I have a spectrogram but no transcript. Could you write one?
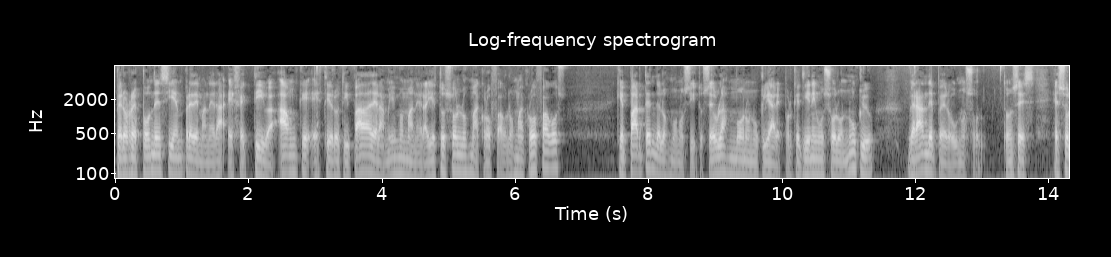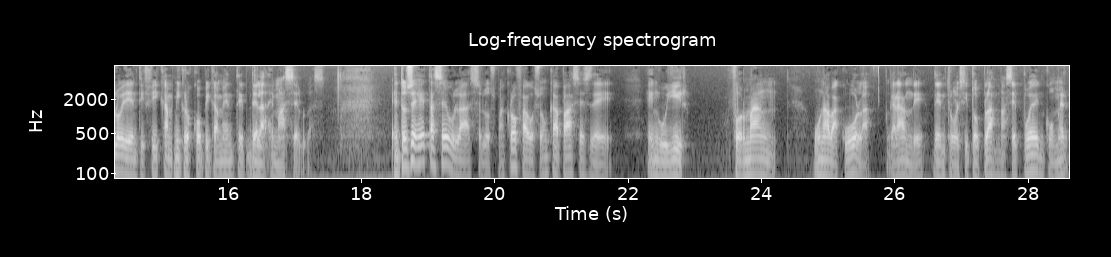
pero responden siempre de manera efectiva, aunque estereotipada de la misma manera. Y estos son los macrófagos. Los macrófagos que parten de los monocitos, células mononucleares, porque tienen un solo núcleo grande, pero uno solo. Entonces, eso lo identifican microscópicamente de las demás células. Entonces estas células, los macrófagos, son capaces de engullir, forman una vacuola grande dentro del citoplasma, se pueden comer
